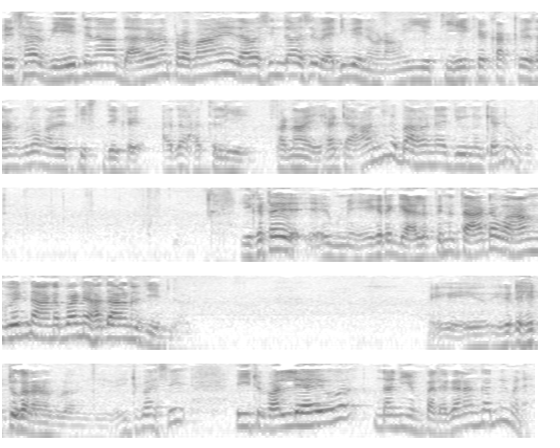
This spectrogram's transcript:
ඒ නිසා වේදනාව දරන ප්‍රමාණය දවසින් දවස වැඩි වෙනවා නම් ඊයේ 31 එකක් ඉවසන්න පුළුවන් අද 32 අද 40 50 60 අන්න භාවනා දියුණු කියන්නේ උකට. ඒකට මේකට ගැළපෙන තාට වාංගු වෙන්න ආනපනේ හදාගෙන තියෙනවා. ඒකට හෙට්ටු කරන්න පුළුවන් විදියට. ඊට පස්සේ ඊට පල්ලෙහායව දණියෙන් පළ ගණන් ගන්නෙම නැහැ.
